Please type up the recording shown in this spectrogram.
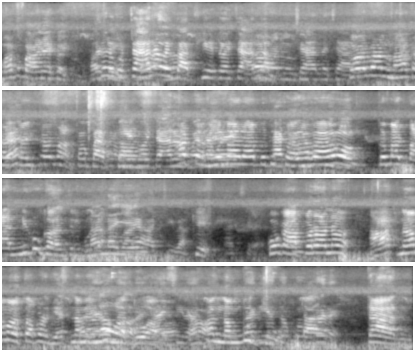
મારે તો બાને છું ચાલે હોય બાફીએ તો ચાલે ચાલે. ચાલે ચાલે કરવાનું ના થાય કંઈ કરવાનું. તો બાફીએ તો ચાલે તમે મારે બધું કરાવવા આવો તો મારે બારની કોઈ ગણતરી ના ના એ સાચી વાત કે કોક આપવાનો હાથ ના મળતો પણ વેતનામ. આ નંબુ તો. તારું.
